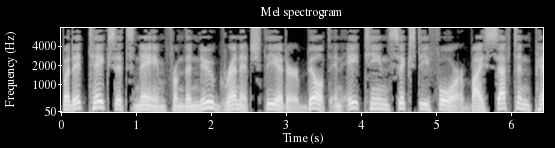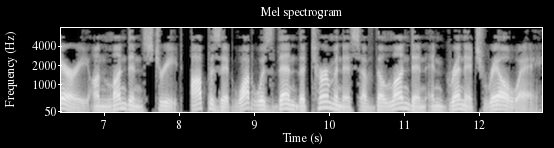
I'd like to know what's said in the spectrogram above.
But it takes its name from the new Greenwich Theatre built in 1864 by Sefton Parry on London Street, opposite what was then the terminus of the London and Greenwich Railway.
